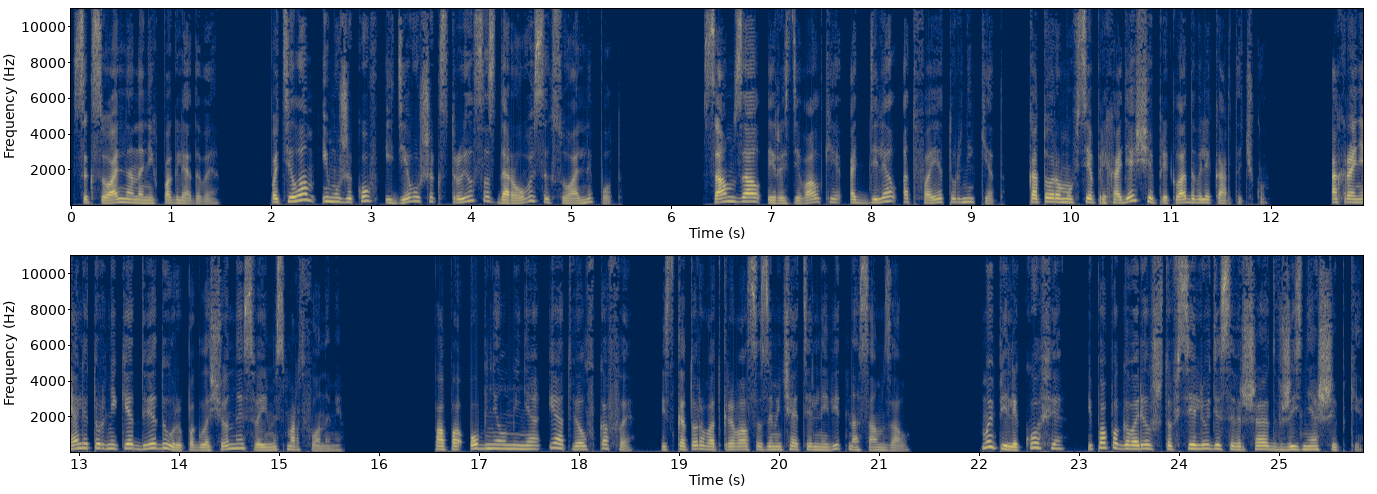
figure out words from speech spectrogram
сексуально на них поглядывая. По телам и мужиков, и девушек струился здоровый сексуальный пот. Сам зал и раздевалки отделял от фойе турникет, к которому все приходящие прикладывали карточку. Охраняли турникет две дуры, поглощенные своими смартфонами. Папа обнял меня и отвел в кафе, из которого открывался замечательный вид на сам зал. Мы пили кофе, и папа говорил, что все люди совершают в жизни ошибки.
